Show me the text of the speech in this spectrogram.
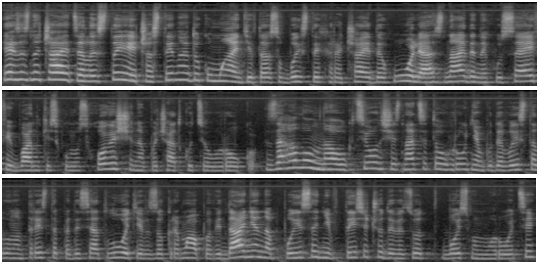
Як зазначається, листи частиною документів та особистих речей Деголя, знайдених у сейфі банківському сховищі на початку цього року. Загалом на аукціон 16 грудня буде виставлено 350 лотів, зокрема оповідання, написані в 1908 році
